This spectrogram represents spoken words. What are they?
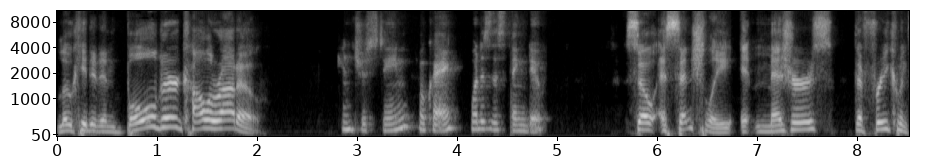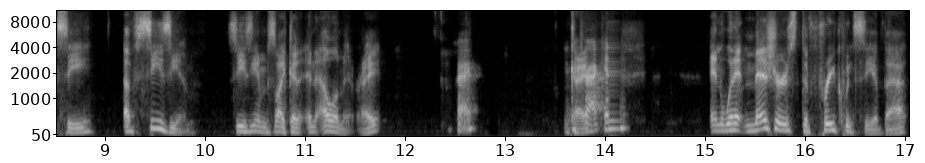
located in Boulder, Colorado. Interesting. Okay. What does this thing do? So essentially, it measures the frequency of cesium. Cesium is like a- an element, right? Okay. Okay. Tracking. And when it measures the frequency of that,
